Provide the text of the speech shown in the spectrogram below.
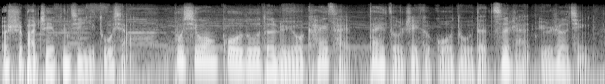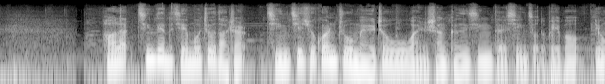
而是把这份记忆独享。不希望过多的旅游开采带走这个国度的自然与热情。好了，今天的节目就到这儿，请继续关注每周五晚上更新的《行走的背包》，用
